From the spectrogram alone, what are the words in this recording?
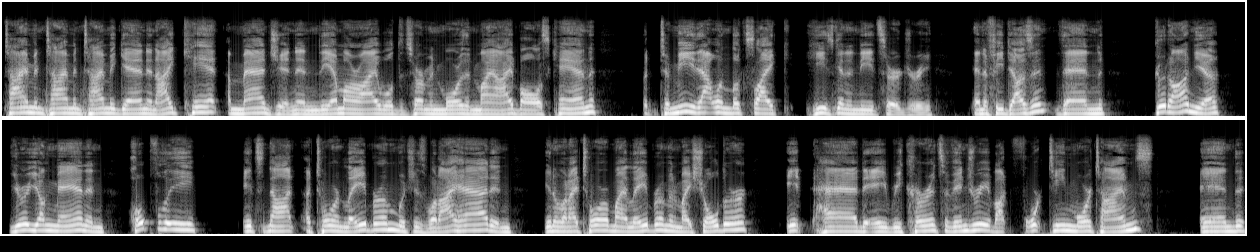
time and time and time again, and I can't imagine, and the MRI will determine more than my eyeballs can. But to me, that one looks like he's going to need surgery. And if he doesn't, then good on you. You're a young man, and hopefully it's not a torn labrum, which is what I had. And, you know, when I tore my labrum and my shoulder, it had a recurrence of injury about 14 more times. And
